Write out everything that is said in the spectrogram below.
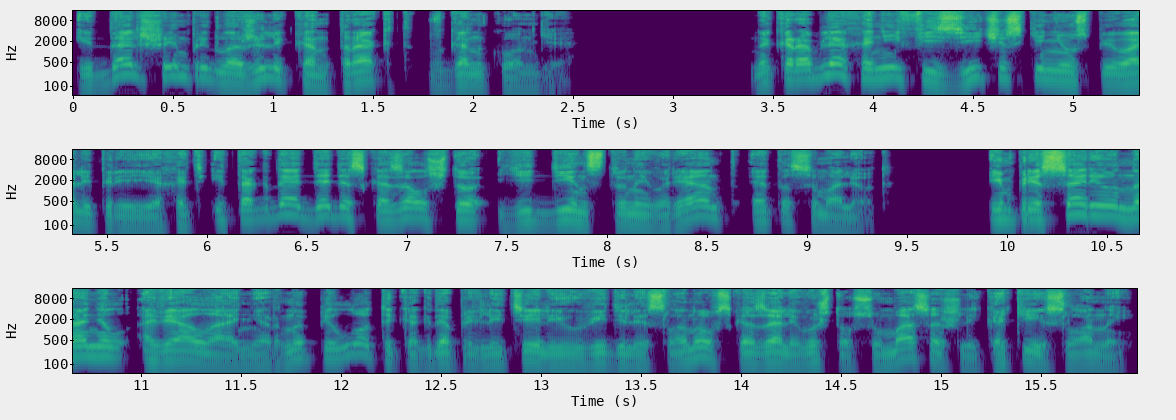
и дальше им предложили контракт в Гонконге. На кораблях они физически не успевали переехать, и тогда дядя сказал, что единственный вариант — это самолет. Импресарио нанял авиалайнер, но пилоты, когда прилетели и увидели слонов, сказали, вы что, с ума сошли? Какие слоны?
